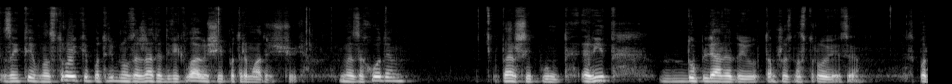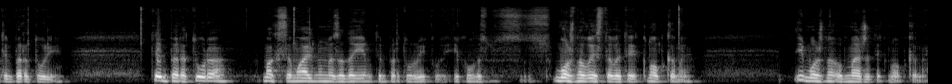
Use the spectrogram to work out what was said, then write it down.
зайти в настройки, потрібно зажати дві клавіші і потримати чуть-чуть. Ми заходимо. Перший пункт Read. Дупля не даю, там щось настроюється по температурі. Температура. Максимальну ми задаємо температуру, яку, яку можна виставити кнопками. І можна обмежити кнопками.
